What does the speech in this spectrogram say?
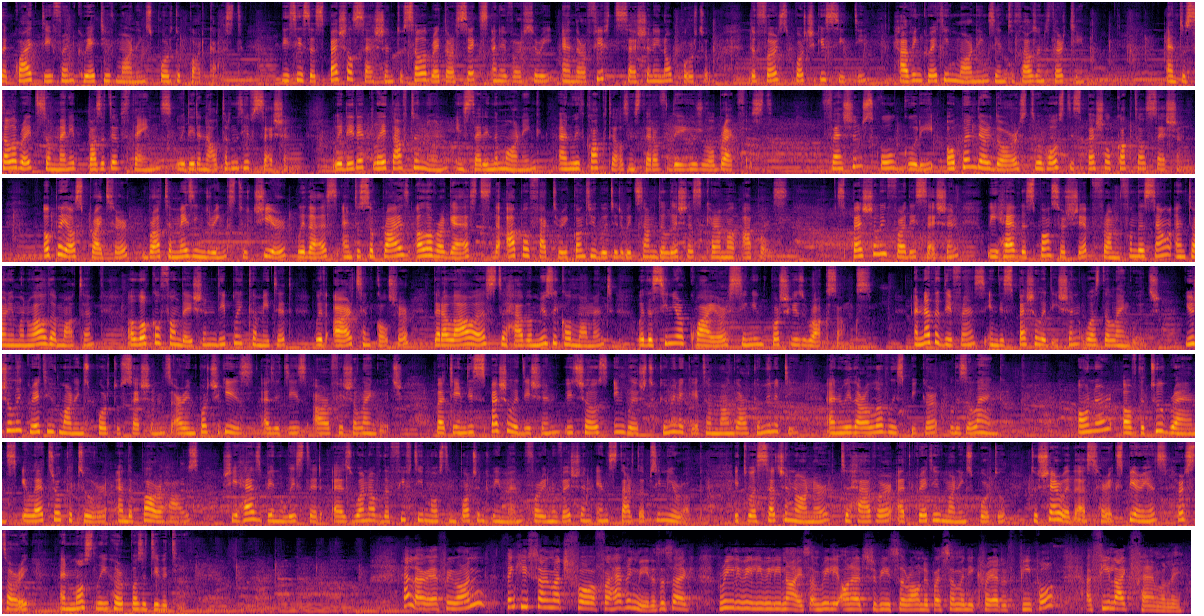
A quite different Creative Mornings Porto podcast. This is a special session to celebrate our 6th anniversary and our 5th session in Oporto, the first Portuguese city having Creative Mornings in 2013. And to celebrate so many positive things, we did an alternative session. We did it late afternoon instead in the morning, and with cocktails instead of the usual breakfast. Fashion School Gudi opened their doors to host this special cocktail session. Opeo Spritzer brought amazing drinks to cheer with us and to surprise all of our guests, the Apple Factory contributed with some delicious caramel apples. Especially for this session, we had the sponsorship from Fundação António Manuel da Mota, a local foundation deeply committed with arts and culture that allow us to have a musical moment with a senior choir singing Portuguese rock songs. Another difference in this special edition was the language. Usually, Creative Mornings Porto sessions are in Portuguese, as it is our official language, but in this special edition, we chose English to communicate among our community and with our lovely speaker, Lisa Lang. Owner of the two brands ElektroCouture and the Powerhouse, she has been listed as one of the 50 most important women for innovation and startups in Europe. It was such an honor to have her at Creative Mornings Porto to share with us her experience, her story, and mostly her positivity. Hello, everyone. Thank you so much for, for having me. This is like really, really, really nice. I'm really honored to be surrounded by so many creative people. I feel like family.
